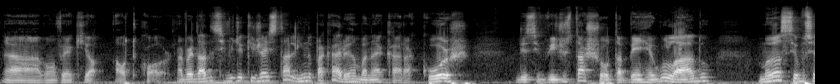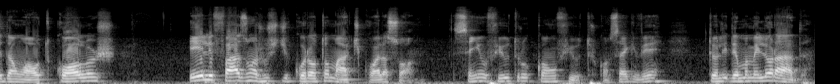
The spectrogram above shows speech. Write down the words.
Uh, vamos ver aqui, ó, Color. Na verdade, esse vídeo aqui já está lindo pra caramba, né, cara? A cor desse vídeo está show, tá bem regulado. Mas se você dá um Auto Color, ele faz um ajuste de cor automático, olha só. Sem o filtro, com o filtro. Consegue ver? Então ele deu uma melhorada.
